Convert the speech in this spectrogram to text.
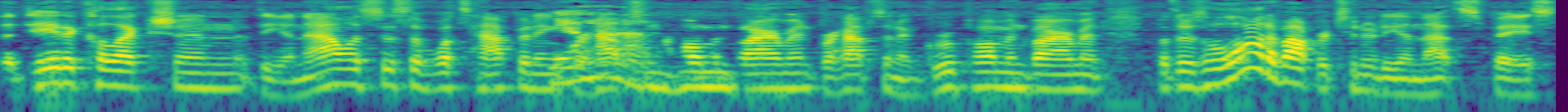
The data collection, the analysis of what's happening, yeah. perhaps in the home environment, perhaps in a group home environment. But there's a lot of opportunity in that space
